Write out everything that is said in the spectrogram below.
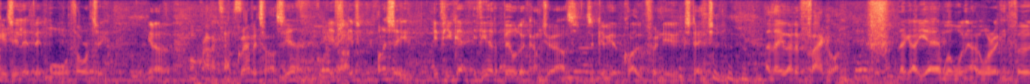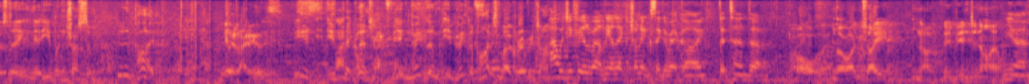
gives you a little bit more authority. You know, Or gravitas. gravitas. Yeah. If, if honestly, if you get if you had a builder come to your house to give you a quote for a new extension, and they had a fag on, and they go, yeah, well, you know, we're in Thursday, and you wouldn't trust them. You did pipe. Yeah, like, you, you pick the them. You pick them. You pick the pipe smoker every time. How would you feel about the electronic cigarette guy that turned up? Oh, no, I'd say no, he'd be in denial. Yeah.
